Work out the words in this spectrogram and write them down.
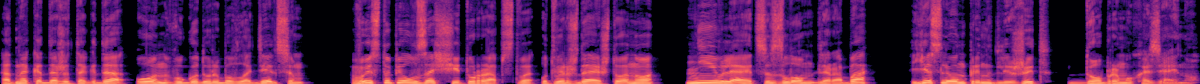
Однако даже тогда он, в угоду рабовладельцам, выступил в защиту рабства, утверждая, что оно не является злом для раба, если он принадлежит доброму хозяину.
